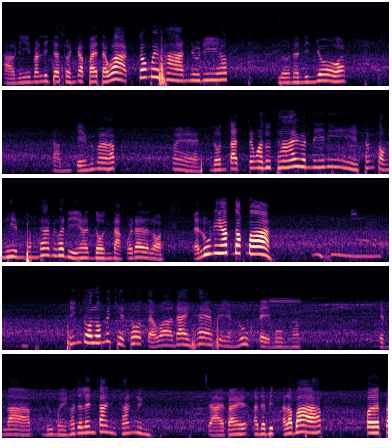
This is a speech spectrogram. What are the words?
คราวนี้มันลิจะสวนกลับไปแต่ว่าก็ไม่ผ่านอยู่ดีครับโรนัลดินโญ่ครับทำเกมขึ้นมาครับแหมโดนตัดจังหวะสุดท้ายวันนี้นี่ทั้งสองทีมทำได้ไม่ค่อยดีครับโดนดักไว้ได้ตลอด แต่ลูกนี้ครับด็อกบาทิ้งตัวล้มในเขตโทษแต่ว่าได้แค่เพียงลูกเตะมุมครับเอฟลาดูเหมือนเขาจะเล่นสั้นอีกครั้งหนึ่งจ่ายไปอาดาบิดอาราบ้าครับ เปิดไป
